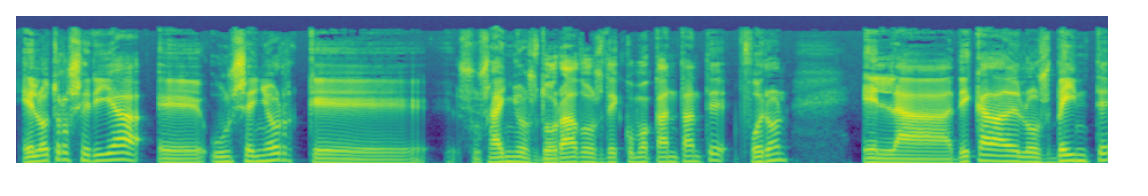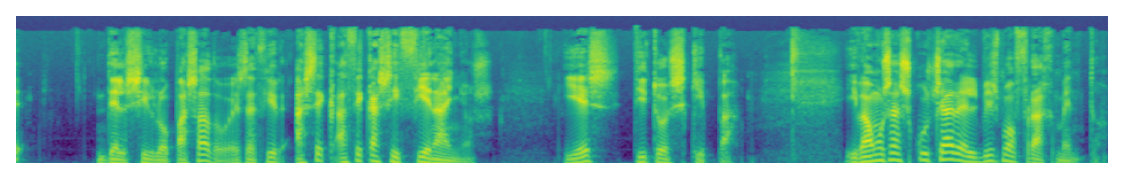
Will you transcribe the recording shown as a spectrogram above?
el otro sería eh, un señor que sus años dorados de como cantante fueron en la década de los 20 del siglo pasado, es decir, hace, hace casi 100 años, y es Tito Esquipa. Y vamos a escuchar el mismo fragmento.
